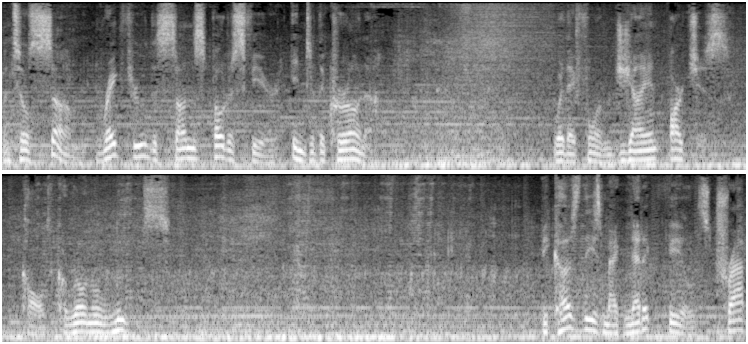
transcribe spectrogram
Until some break through the sun's photosphere into the corona, where they form giant arches called coronal loops. Because these magnetic fields trap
